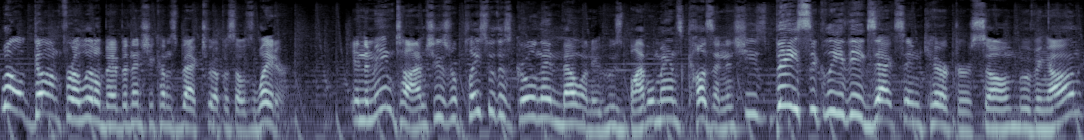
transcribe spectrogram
Well, gone for a little bit, but then she comes back two episodes later. In the meantime, she's replaced with this girl named Melanie, who's Bibleman's cousin, and she's basically the exact same character, so moving on.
